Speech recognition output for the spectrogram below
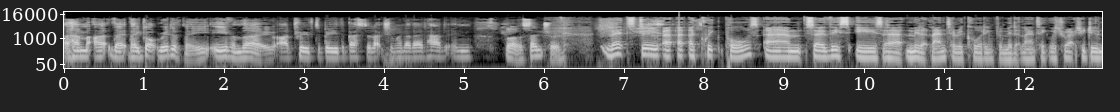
Um, I, they, they, got rid of me, even though I'd proved to be the best election winner they'd had in well a century. Let's do a, a quick pause. Um, so this is uh, Mid Atlanta recording from Mid Atlantic, which we're actually doing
